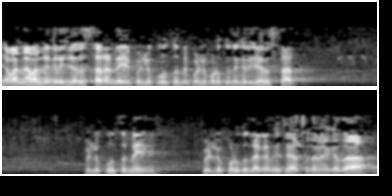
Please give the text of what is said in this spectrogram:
ఎవరిని ఎవరి దగ్గరికి చేరుస్తారండి? పెళ్ళి కూతుర్ని పెళ్ళి కొడుకు దగ్గరికి చేరుస్తారు. పెళ్ళి కూతుర్ని పెళ్ళి కొడుకు దగ్గరికి చేర్చడమే కదా.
